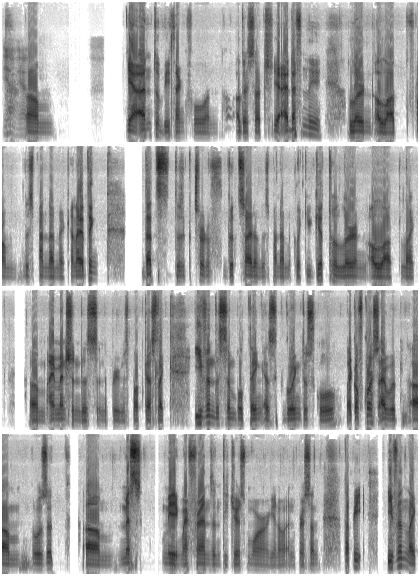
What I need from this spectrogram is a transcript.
Yeah, yeah. um yeah and to be thankful and other such. Yeah i definitely learned a lot from this pandemic and i think that's the sort of good side of this pandemic. Like you get to learn a lot like um, i mentioned this in the previous podcast like even the simple thing as going to school. Like of course i would um what was it? Um miss meeting my friends and teachers more you know in person. Tapi even like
